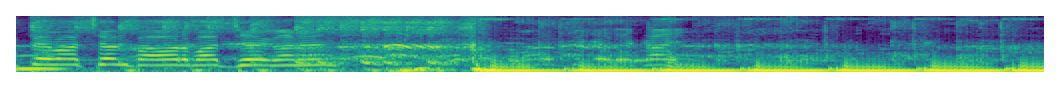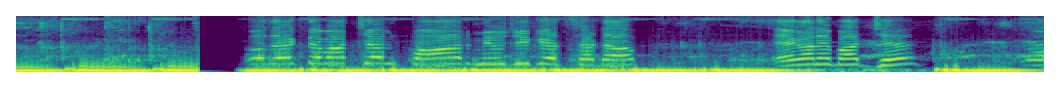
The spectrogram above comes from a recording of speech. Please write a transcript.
দেখতে পাচ্ছেন পাওয়ার বাজছে এখানে। দেখাই তো দেখতে পাচ্ছেন পাওয়ার মিউজিকের সেট এখানে বাজছে। তো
